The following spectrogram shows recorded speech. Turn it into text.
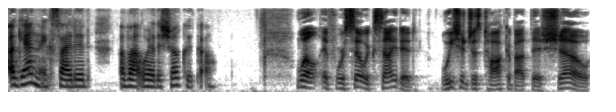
again excited about where the show could go. Well, if we're so excited, we should just talk about this show.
